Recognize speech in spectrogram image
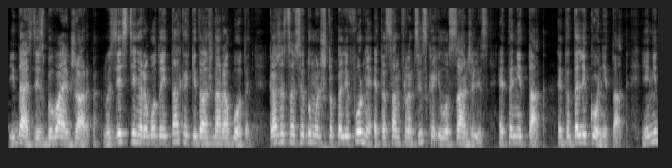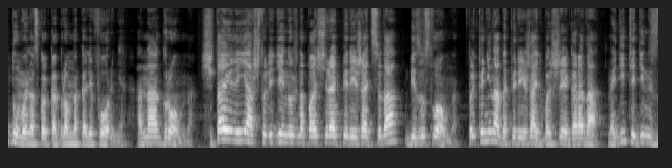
И да, здесь бывает жарко, но здесь тень работает так, как и должна работать. Кажется, все думают, что Калифорния это Сан-Франциско и Лос-Анджелес. Это не так. Это далеко не так. Я не думаю, насколько огромна Калифорния. Она огромна. Считаю ли я, что людей нужно поощрять переезжать сюда? Безусловно. Только не надо переезжать в большие города. Найдите один из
